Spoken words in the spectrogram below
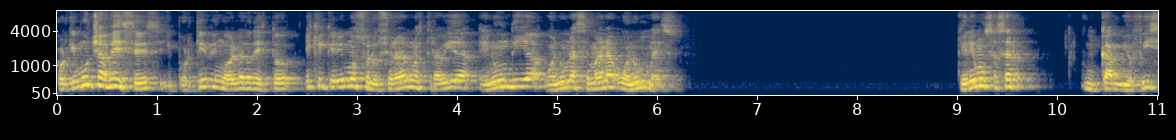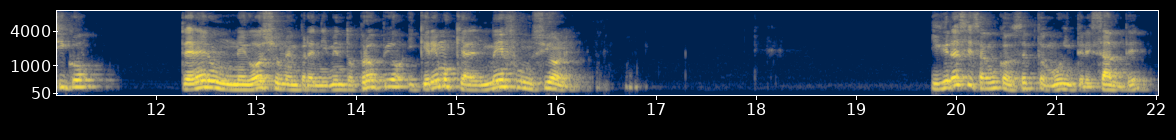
Porque muchas veces, y por qué vengo a hablar de esto, es que queremos solucionar nuestra vida en un día o en una semana o en un mes. Queremos hacer un cambio físico, tener un negocio, un emprendimiento propio y queremos que al mes funcione. Y gracias a un concepto muy interesante,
